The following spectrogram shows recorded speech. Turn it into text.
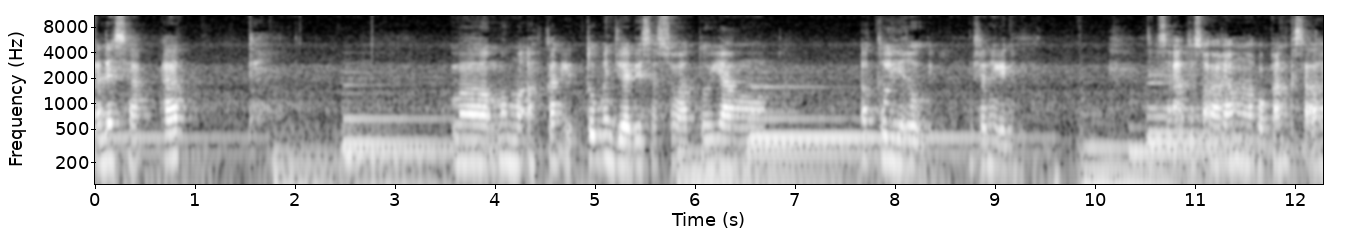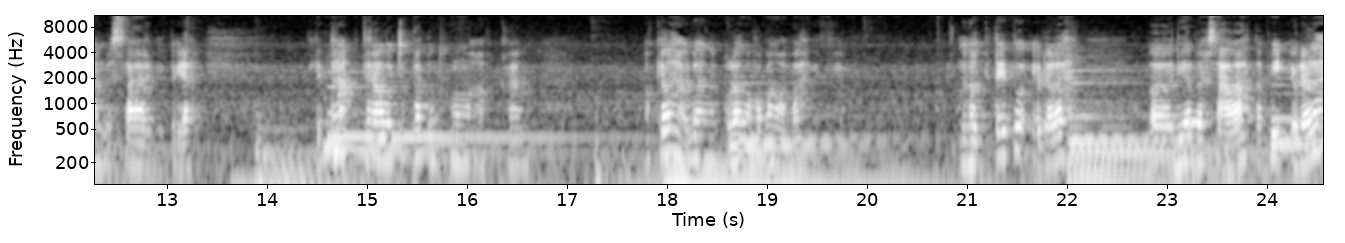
ada saat memaafkan itu menjadi sesuatu yang uh, keliru gitu. Misalnya gini. Saat seseorang melakukan kesalahan besar gitu ya. Kita terlalu cepat untuk memaafkan. Oke lah udah udah nggak apa-apa nggak apa gitu ya. Menurut kita itu ya udahlah uh, dia bersalah tapi ya udahlah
